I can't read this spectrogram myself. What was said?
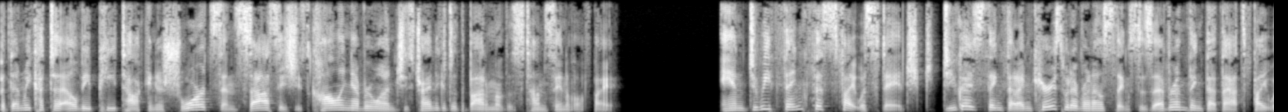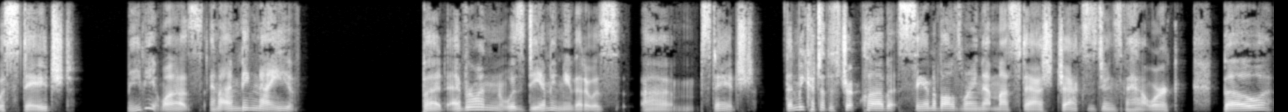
But then we cut to LVP talking to Schwartz and Stassi. She's calling everyone. She's trying to get to the bottom of this Tom Sandoval fight. And do we think this fight was staged? Do you guys think that? I'm curious what everyone else thinks. Does everyone think that that fight was staged? Maybe it was, and I'm being naive. But everyone was DMing me that it was um, staged. Then we cut to the strip club. Sandoval's wearing that mustache. Jax is doing some hat work. Beau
